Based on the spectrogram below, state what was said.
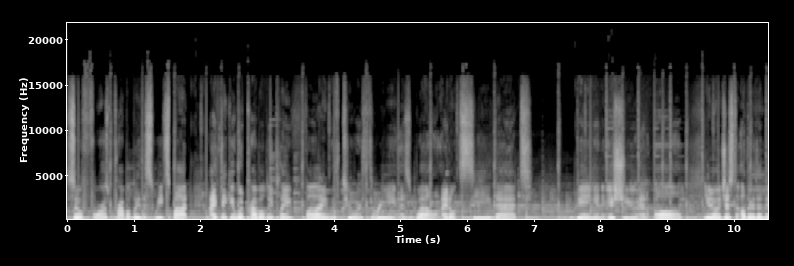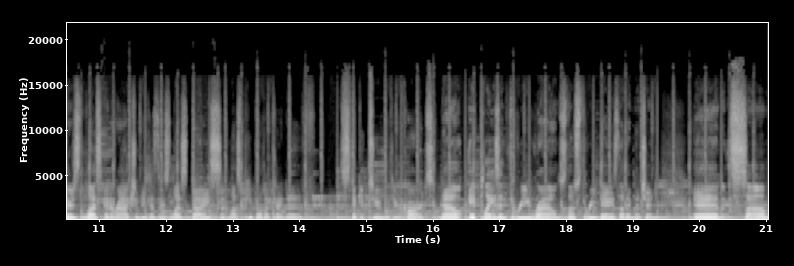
So four is probably the sweet spot. I think it would probably play fine with two or three as well. I don't see that being an issue at all. You know, just other than there's less interaction because there's less dice and less people to kind of stick it to with your cards. Now, it plays in three rounds, those three days that I mentioned. And some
